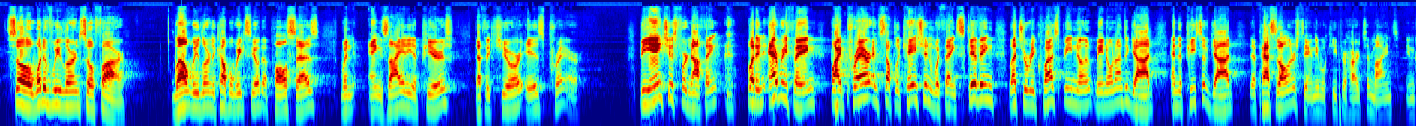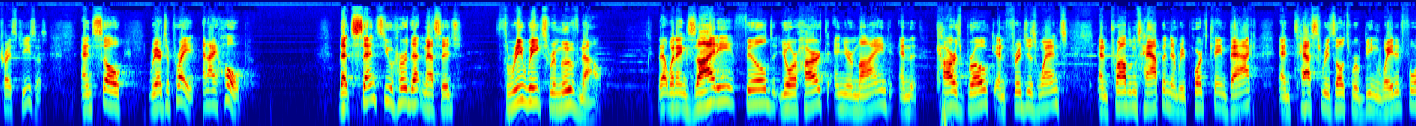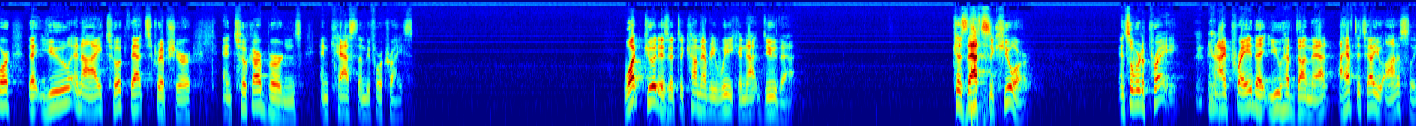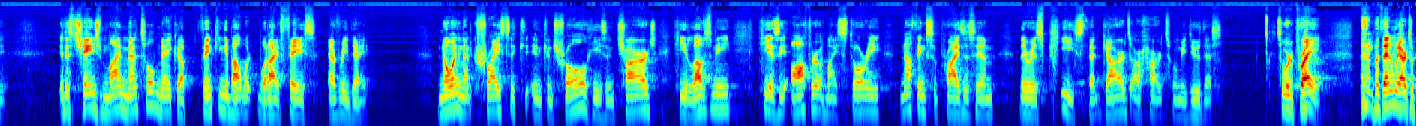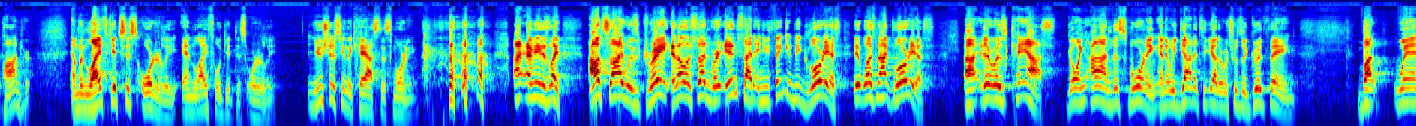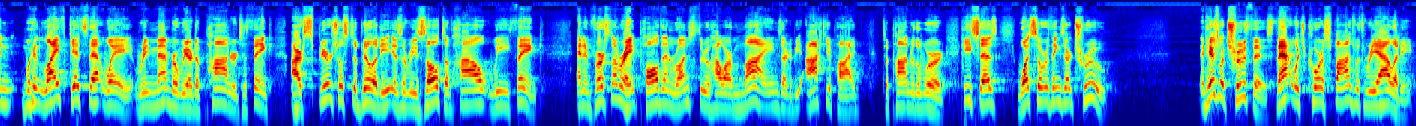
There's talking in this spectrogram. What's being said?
So, what have we learned so far? Well, we learned a couple weeks ago that Paul says when anxiety appears, that the cure is prayer. Be anxious for nothing, but in everything, by prayer and supplication with thanksgiving, let your requests be known, made known unto God, and the peace of God that passes all understanding will keep your hearts and minds in Christ Jesus. And so we are to pray. And I hope that since you heard that message, three weeks removed now, that when anxiety filled your heart and your mind, and cars broke and fridges went, and problems happened and reports came back and test results were being waited for, that you and I took that scripture and took our burdens and cast them before Christ. What good is it to come every week and not do that? Because that's secure. And so we're to pray. And I pray that you have done that. I have to tell you honestly, it has changed my mental makeup thinking about what, what I face every day knowing that Christ is in control, He's in charge, He loves me, He is the author of my story, nothing surprises Him. There is peace that guards our hearts when we do this. So we're to pray, but then we are to ponder. And when life gets disorderly, and life will get disorderly, you should have seen the cast this morning. I, mean, it's like outside was great, and all of a sudden we're inside, and you think it'd be glorious. It was not glorious. Uh, there was chaos going on this morning, and then we got it together, which was a good thing. But when, when life gets that way, remember we are to ponder, to think. Our spiritual stability is a result of how we think. And in verse number 8, Paul then runs through how our minds are to be occupied to ponder the word. He says, Whatsoever things are true. And here's what truth is that which corresponds with reality.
